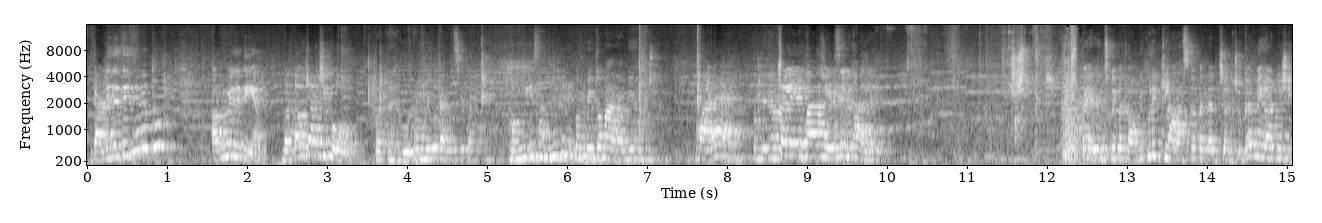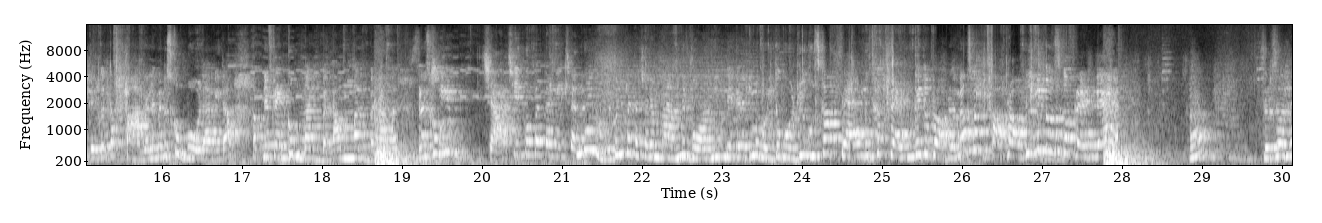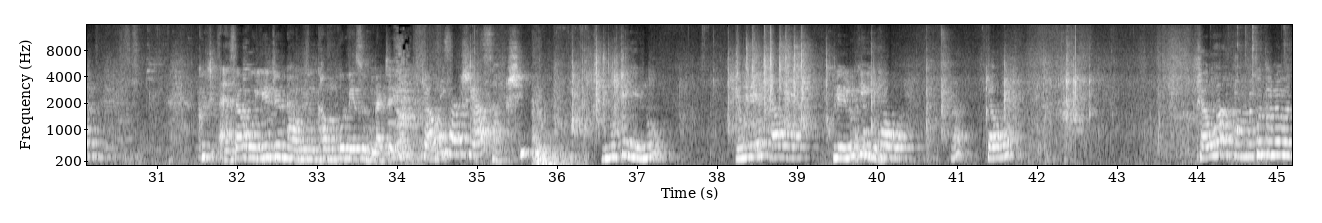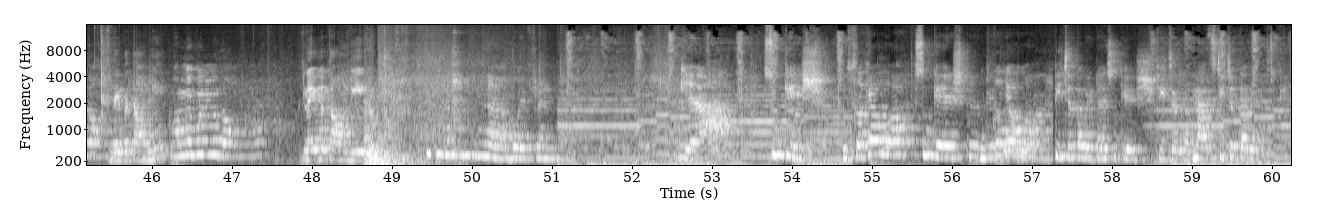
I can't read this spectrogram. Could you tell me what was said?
गाली दे दी थी ना तू। अभी भी दे दिया। बताओ चाची को। पता है बोल। मम्मी को पहले से पता है। मम्मी के सामने भी मम्मी तो मारा भी है मुझे। मारा है? मम्मी ने चल एक बार मेरे से भी खा ले। पेरेंट्स को बताऊँगी पूरे क्लास में पता चल चुका है। मेरा और निशिकर को इतना पागल है मैंने उसको बोला भी था। अपने फ्रेंड को मत बता मत बता मत। उसको चाची को पता नहीं चला। नहीं मम्मी को नहीं पता चला। मैम ने वार्निंग देकर रखी मैं वही तो बोल रही हूँ। उसका फ्रेंड उसका फ्रेंड का ही तो प्रॉब्लम है उसका प्रॉब्लम ही तो उसका फ्रेंड है हाँ फिर से बोला कुछ ऐसा बोलिए जो हम हमको नहीं सुनना चाहिए। क्या हुआ साक्षी आप? साक्षी? लो क्या ये लो लो ये क्या हुआ? ले लो क्या क्या हुआ? हाँ? क्या हुआ? क्या हुआ? मम्मी को तो नहीं बताऊँ नहीं बताऊँगी। मम्मी को नहीं बताऊँगा। नहीं बताऊँगी। नया बॉयफ्रेंड क्या? सुकेश। उसका क्या हुआ? सुकेश। उसका क्या हुआ? टीचर का बेटा है सुकेश। टीचर का मैथ्स टीचर का बेटा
